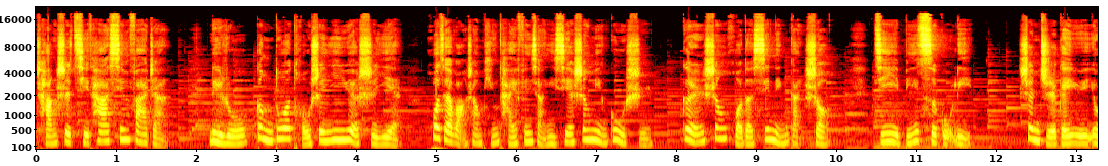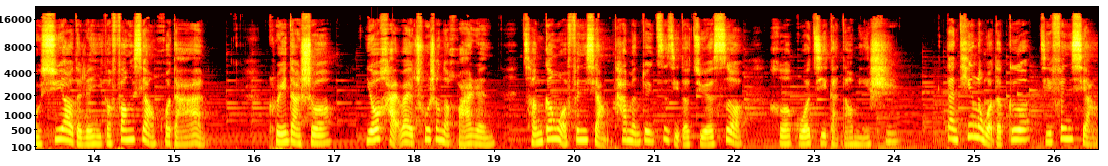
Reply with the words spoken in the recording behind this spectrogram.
尝试其他新发展，例如更多投身音乐事业，或在网上平台分享一些生命故事、个人生活的心灵感受，给予彼此鼓励，甚至给予有需要的人一个方向或答案。Krina 说，有海外出生的华人曾跟我分享他们对自己的角色和国籍感到迷失。但听了我的歌及分享，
